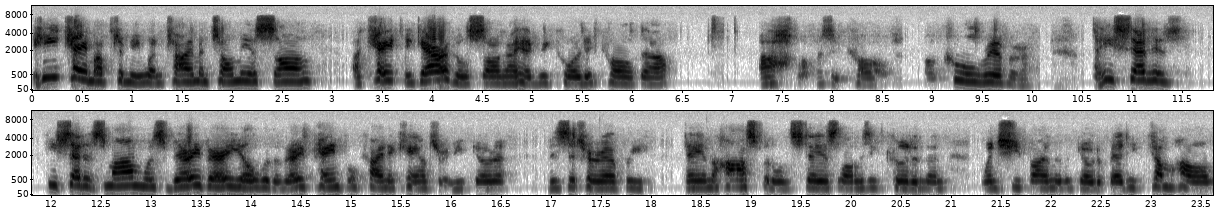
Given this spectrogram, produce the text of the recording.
He came up to me one time and told me a song, a Kate McGarrigle song I had recorded called, uh, ah, what was it called? A Cool River. He said his he said his mom was very very ill with a very painful kind of cancer, and he'd go to visit her every day in the hospital and stay as long as he could, and then when she finally would go to bed, he'd come home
